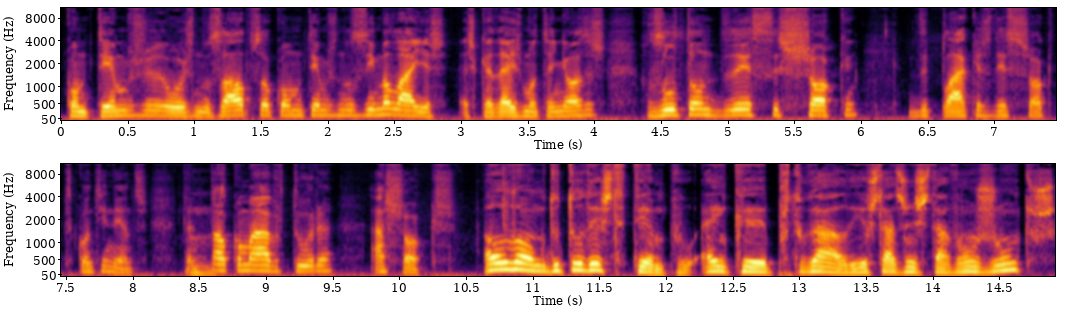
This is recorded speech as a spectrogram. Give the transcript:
como temos hoje nos Alpes ou como temos nos Himalaias. As cadeias montanhosas resultam desse choque de placas, desse choque de continentes. Portanto, uhum. tal como a abertura, há choques. Ao longo de todo este tempo em que Portugal e os Estados Unidos estavam juntos,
